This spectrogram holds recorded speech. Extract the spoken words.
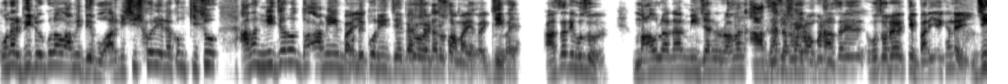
ওনার ভিডিও গুলাও আমি দেবো। আর বিশেষ করে এরকম কিছু আমার নিজেরও আমি মনে করি যে ব্যবসাটা। জি ভাই আজারি হুজুর। মাওলানা মিজানুর রহমান আজারি সাহেব রহমান আজারি হুজুরের কি বাড়ি এখানে জি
